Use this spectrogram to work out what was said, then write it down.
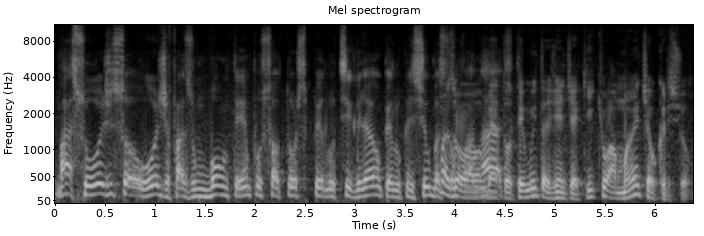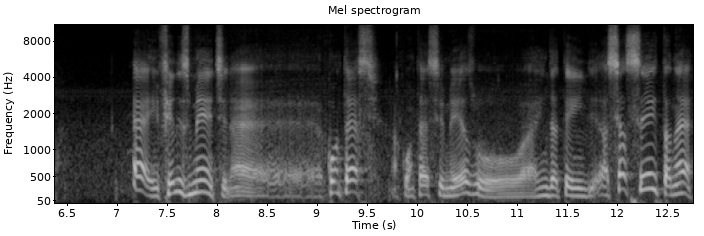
Mas hoje, só, hoje faz um bom tempo, só torço pelo Tigrão, pelo Criciúma, Mas, ô, Beto, tem muita gente aqui que o amante é o Criciúma. É, infelizmente, né? Acontece, acontece mesmo, ainda tem, se aceita, né?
